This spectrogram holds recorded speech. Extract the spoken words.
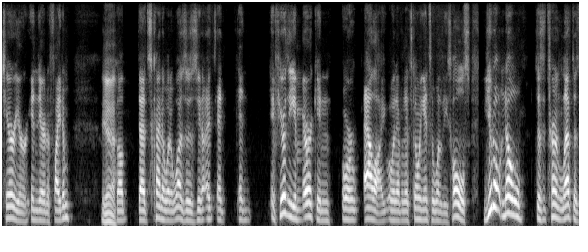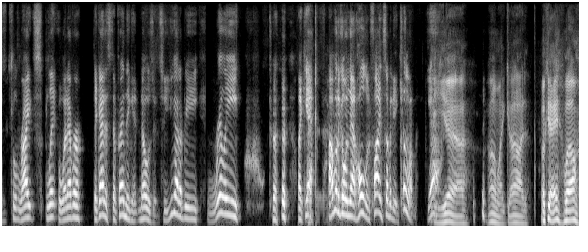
terrier in there to fight him. Yeah, Well, that's kind of what it was. Is you know, and, and and if you're the American or ally or whatever that's going into one of these holes, you don't know does it turn left, does it right, split, or whatever. The guy that's defending it knows it, so you got to be really like, yeah, I'm gonna go in that hole and find somebody and kill him. Yeah, yeah. Oh my god. Okay, well,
